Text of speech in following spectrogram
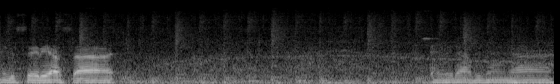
Nigga say they outside. Every time we gonna die.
